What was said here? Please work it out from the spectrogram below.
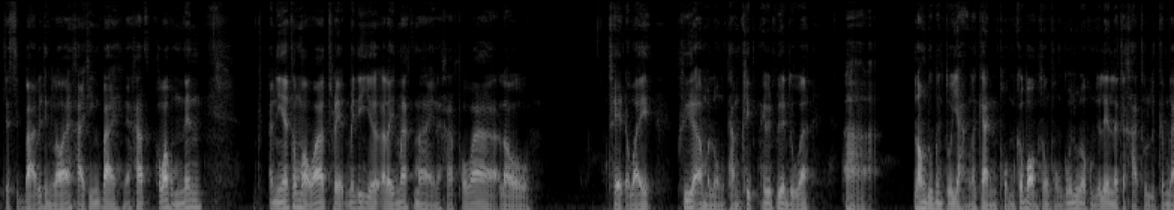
60-70 บาท ไปถึงร้อยขายทิ้งไปนะครับ เพราะว่าผมเล่น อันนี้ต้องบอกว่าเทรดไม่ได้เยอะอะไรมากมายนะครับ เพราะว่าเราเทรดเอาไว้เพื่อเอามาลงทำคลิปให้เพื่อนๆดูว่าอ่าลองดูเป็นตัวอย่างแล้วกัน ผมก็บอกตรงผมก็ไม่รู้ว่าผมจะเล่นแล้วจะขาดทุนหรือกำไร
